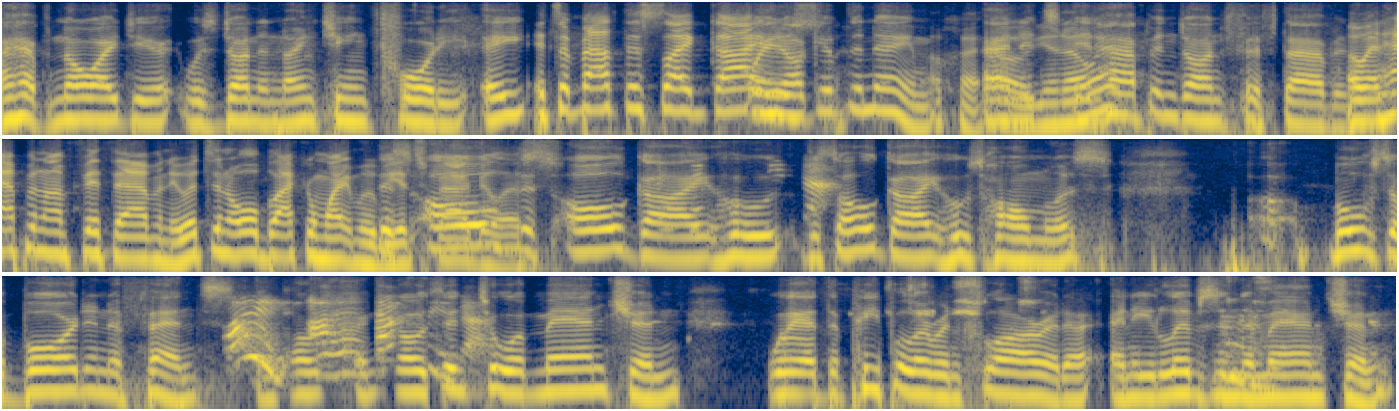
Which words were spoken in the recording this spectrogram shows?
I have no idea. It was done in 1948. It's about this like guy. Wait, who's- I'll give the name. Okay. And Oh, it's, you know it it? happened on Fifth Avenue. Oh, it happened on Fifth Avenue. It's an old black and white movie. this it's old, fabulous. this old guy who, this old guy who's homeless, uh, moves a board in a fence Right, and goes, and goes seen that. into a mansion where the people are in Florida, and he lives in the mansion.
